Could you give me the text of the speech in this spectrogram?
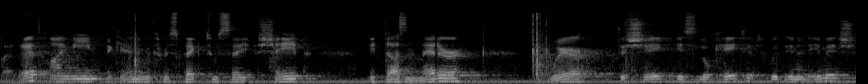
By that I mean, again, with respect to, say, shape, it doesn't matter where the shape is located within an image.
